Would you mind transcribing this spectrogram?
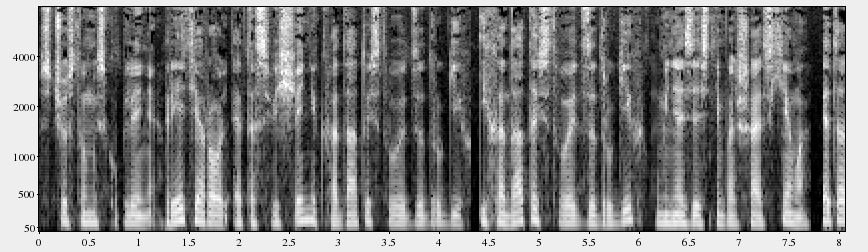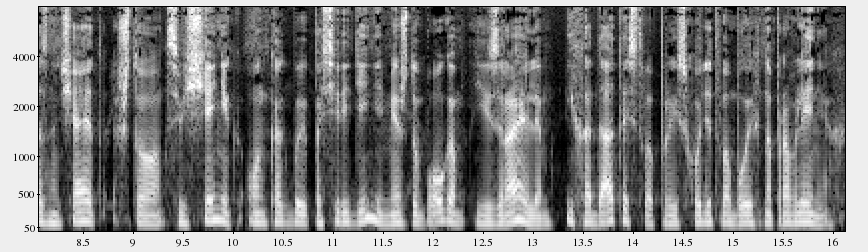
с чувством искупления. Третья роль — это священник ходатайствует за других. И ходатайствовать за других, у меня здесь небольшая схема, это означает, что священник, он как бы посередине между Богом и Израилем, и ходатайство происходит в обоих направлениях.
